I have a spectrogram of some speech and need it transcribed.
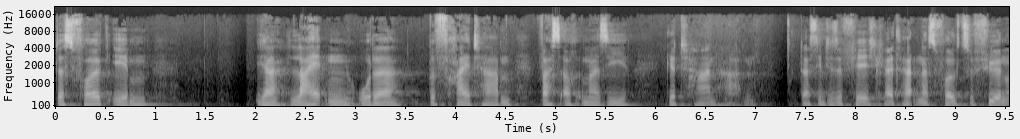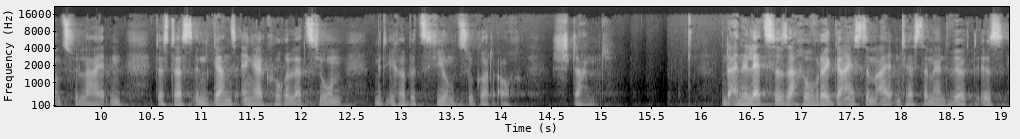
das Volk eben ja, leiten oder befreit haben, was auch immer sie getan haben. Dass sie diese Fähigkeit hatten, das Volk zu führen und zu leiten, dass das in ganz enger Korrelation mit ihrer Beziehung zu Gott auch stand. Und eine letzte Sache, wo der Geist im Alten Testament wirkt, ist,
